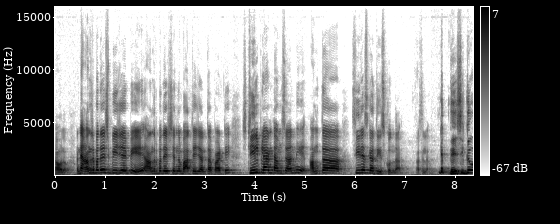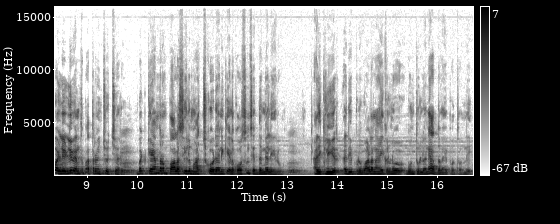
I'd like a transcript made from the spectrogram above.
అవును. అంటే ఆంధ్రప్రదేశ్ బీజేపీ ఆంధ్రప్రదేశ్ చెందిన Bharatiya Janata party steel plant అంశాన్ని అంత సీరియస్గా తీసుకుందా అసలు? అంటే బేసిక్గా వాళ్ళు వెళ్ళి ఎంత పత్రం ఇచ్చి వచ్చారు. బట్ కేంద్రం పాలసీలు మార్చుకోవడానికి వీళ్ళ కోసం సిద్ధంగా లేరు. అది క్లియర్. అది ఇప్పుడు వాళ్ళ నాయకుల గొంతుల్లోనే అర్థమైపోతుంది.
